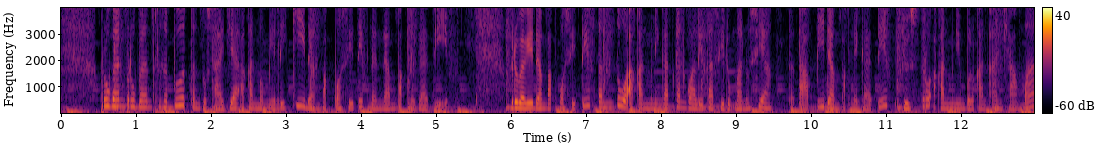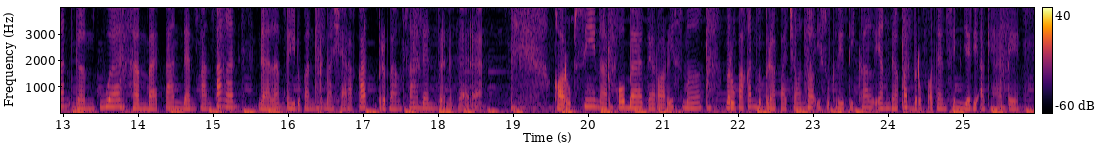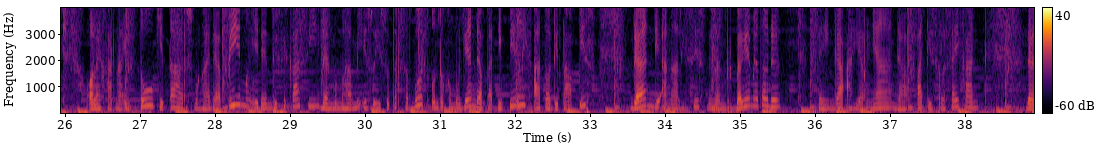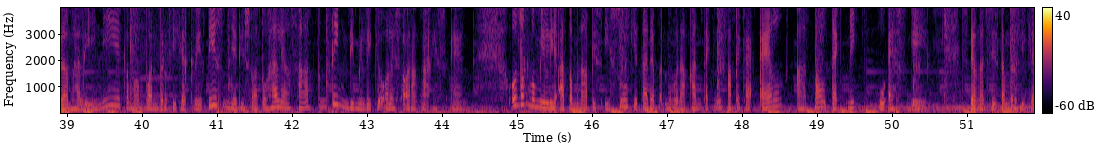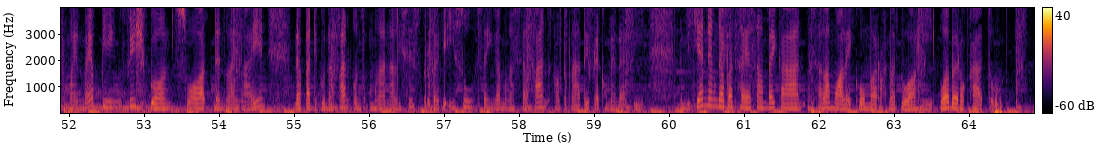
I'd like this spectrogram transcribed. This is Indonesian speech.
Perubahan-perubahan tersebut tentu saja akan memiliki dampak positif dan dampak negatif. Berbagai dampak positif tentu akan meningkatkan kualitas hidup manusia, tetapi dampak negatif justru akan menimbulkan ancaman, gangguan, hambatan, dan tantangan dalam kehidupan bermasyarakat, berbangsa, dan bernegara. Korupsi, narkoba, terorisme merupakan beberapa contoh isu kritikal yang dapat berpotensi menjadi AGHT. Oleh karena itu, kita harus menghadapi, mengidentifikasi, dan memahami isu-isu tersebut untuk kemudian dapat dipilih atau ditapis dan dianalisis dengan berbagai metode, sehingga akhirnya dapat diselesaikan. Dalam hal ini, kemampuan berpikir kritis menjadi suatu hal yang sangat penting dimiliki oleh seorang ASN. Untuk memilih atau menapis isu, kita dapat menggunakan teknik APKL atau teknik teknik USG. Sedangkan sistem berpikir mind mapping, fishbone, SWOT, dan lain-lain dapat digunakan untuk menganalisis berbagai isu sehingga menghasilkan alternatif rekomendasi. Demikian yang dapat saya sampaikan. Wassalamualaikum warahmatullahi wabarakatuh.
